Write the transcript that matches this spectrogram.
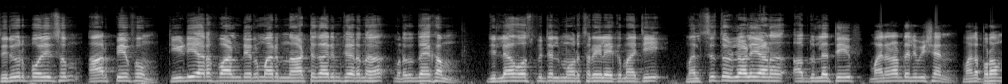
തിരൂർ പോലീസും ആർ പി എഫും ടി ഡി ആർ എഫ് വാളണ്ടിയർമാരും നാട്ടുകാരും ചേർന്ന് മൃതദേഹം ജില്ലാ ഹോസ്പിറ്റൽ മോർച്ചറിയിലേക്ക് മാറ്റി മത്സ്യത്തൊഴിലാളിയാണ് Abdul Latheef Malayalam television Malappuram.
